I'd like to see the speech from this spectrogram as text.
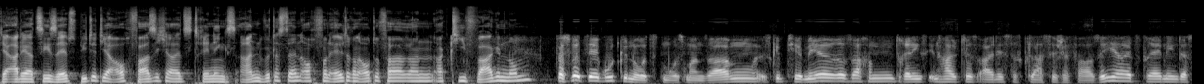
Der ADAC selbst bietet ja auch Fahrsicherheitstrainings an. Wird das denn auch von älteren Autofahrern aktiv wahrgenommen? Das wird sehr gut genutzt, muss man sagen. Es gibt hier mehrere Sachen, Trainingsinhalte. Das eine ist das klassische Fahrsicherheitstraining. Das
